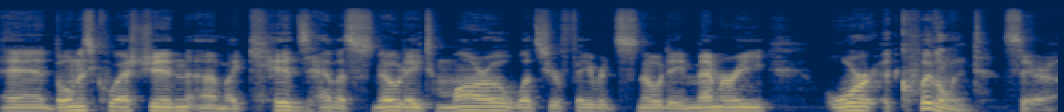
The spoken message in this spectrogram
And bonus question uh, My kids have a snow day tomorrow. What's your favorite snow day memory or equivalent, Sarah?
